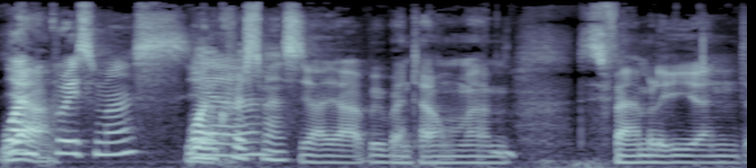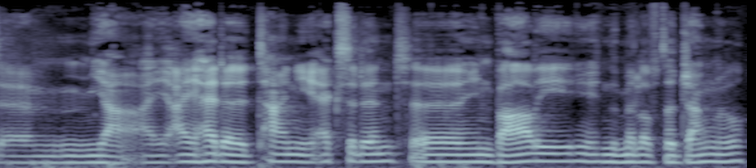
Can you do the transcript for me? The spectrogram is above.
one Yeah. Christmas. One yeah. Christmas. Yeah, yeah, we went home, um, this family, and um, yeah, I, I had a tiny accident uh, in Bali in the middle of the jungle,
